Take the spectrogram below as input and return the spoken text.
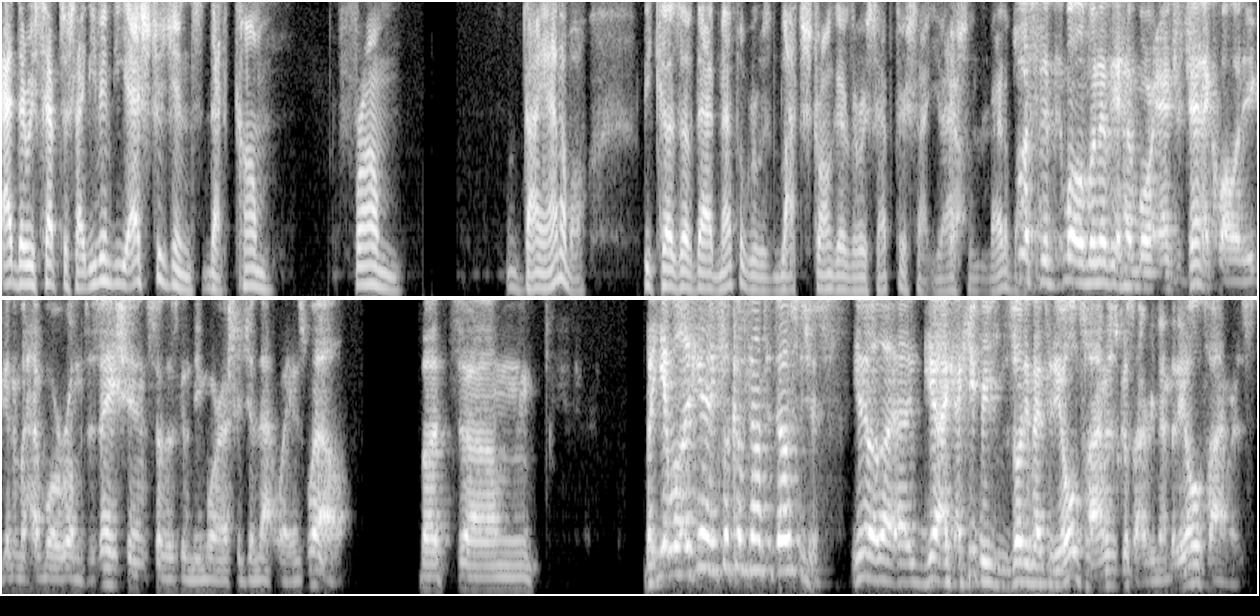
at the receptor side, even the estrogens that come from Dianabol because of that methyl group is a lot stronger the receptor side. You're Yeah. absolutely right about Plus, the, well, whenever you have more androgenic quality, you're going to have more aromatization, so there's going to be more estrogen that way as well. But um, but yeah, well, again, it still comes down to dosages. You know, like, uh, yeah, I, I keep resorting back to the old timers because I remember the old timers,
